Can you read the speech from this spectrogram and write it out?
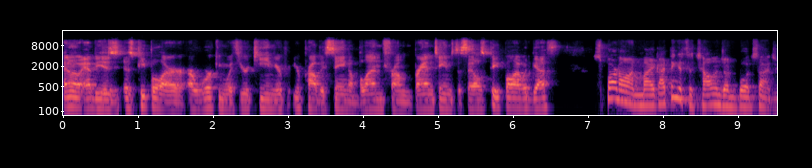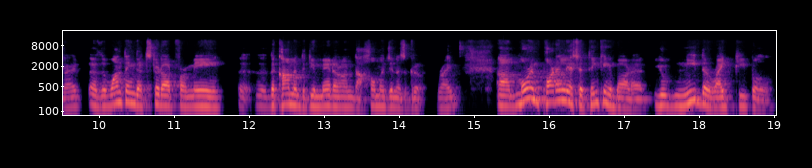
I don't know, Abhi, as, as people are are working with your team, you're you're probably seeing a blend from brand teams to salespeople. I would guess. Spot on, Mike. I think it's a challenge on both sides, right? Uh, the one thing that stood out for me uh, the comment that you made around the homogeneous group, right? Uh, more importantly, as you're thinking about it, you need the right people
